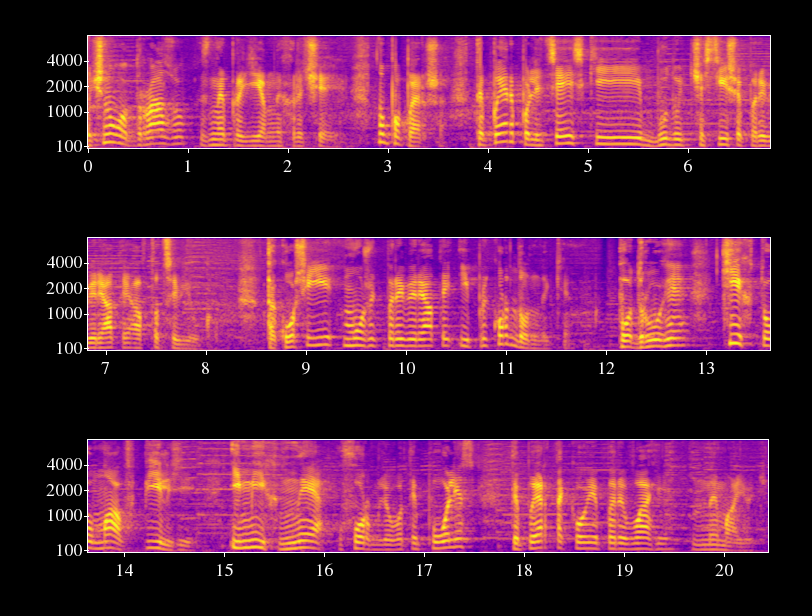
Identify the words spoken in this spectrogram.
Почну одразу з неприємних речей. Ну, по-перше, тепер поліцейські будуть частіше перевіряти автоцивілку. Також її можуть перевіряти і прикордонники. По-друге, ті, хто мав пільги і міг не оформлювати поліс, тепер такої переваги не мають.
